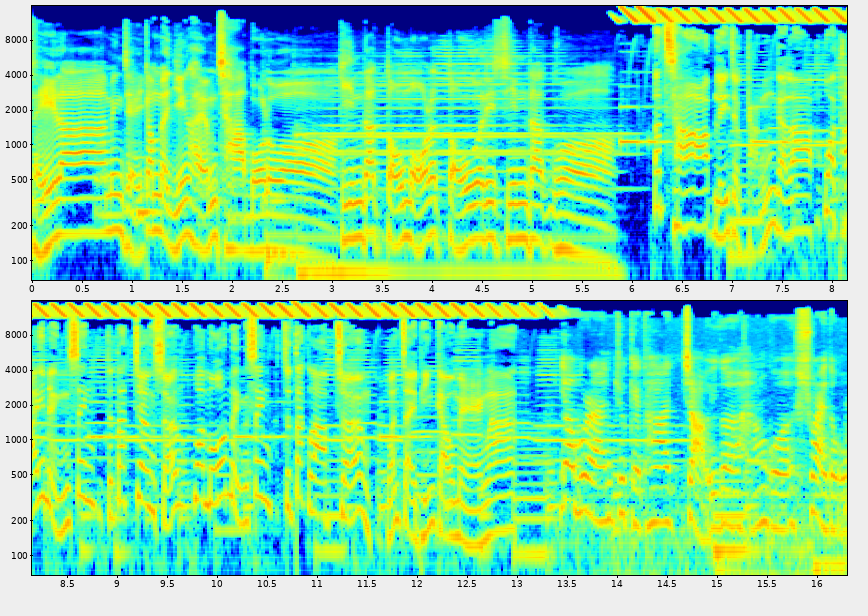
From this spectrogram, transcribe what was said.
死啦！明姐今日已經係咁插我咯喎，見得到摸得到嗰啲先得喎。一插你就梗噶啦，話睇明星就得張相，話摸明星就得蠟像，揾製片救命啦！要不然就給他找一個韓國帥的歐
